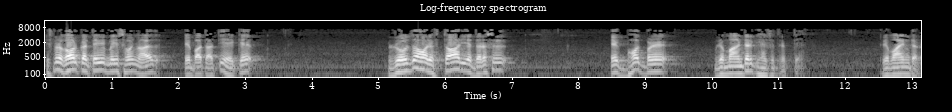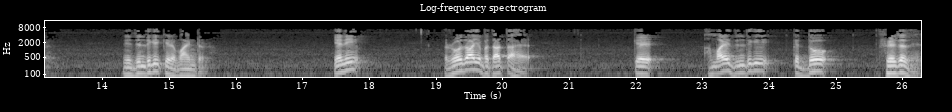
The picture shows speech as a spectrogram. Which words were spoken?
اس پر غور کرتے ہوئے میری سمجھ میں آیا، یہ بات آتی ہے کہ روزہ اور افطار یہ دراصل ایک بہت بڑے ریمائنڈر کی حیثیت رکھتے ہیں۔ ریمائنڈر یعنی زندگی کے ریمائنڈر۔ یعنی روزہ یہ بتاتا ہے کہ ہماری زندگی کے دو فیزز ہیں،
